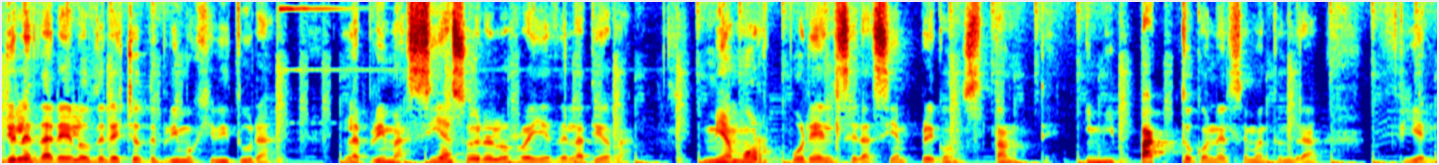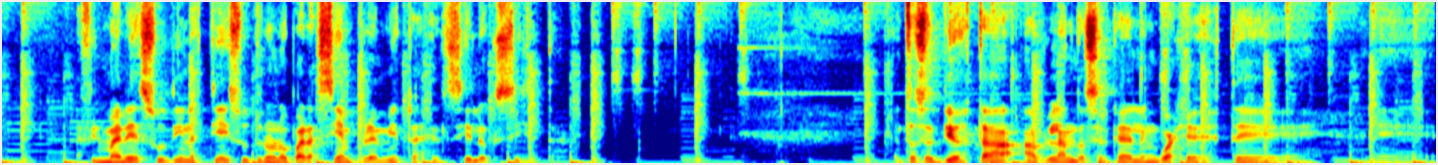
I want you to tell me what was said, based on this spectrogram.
Yo les daré los derechos de primogenitura la primacía sobre los reyes de la tierra. Mi amor por él será siempre constante y mi pacto con él se mantendrá fiel. Afirmaré su dinastía y su trono para siempre mientras el cielo exista. Entonces Dios está hablando acerca del lenguaje de este, eh,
